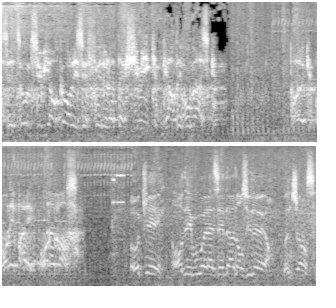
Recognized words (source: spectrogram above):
Cette zone subit encore les effets de l'attaque chimique. Gardez vos masques. Truck, on est prêt, on avance. Ok, rendez-vous à la Zeda dans une heure. Bonne chance.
